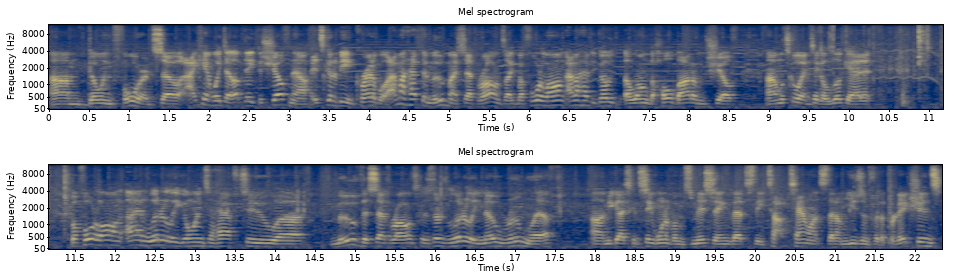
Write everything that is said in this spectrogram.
um, going forward. So I can't wait to update the shelf now. It's going to be incredible. I'm going to have to move my Seth Rollins. Like before long, I'm going to have to go along the whole bottom shelf. Um, let's go ahead and take a look at it. Before long, I am literally going to have to uh, move the Seth Rollins because there's literally no room left. Um, you guys can see one of them's missing. That's the top talents that I'm using for the predictions.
